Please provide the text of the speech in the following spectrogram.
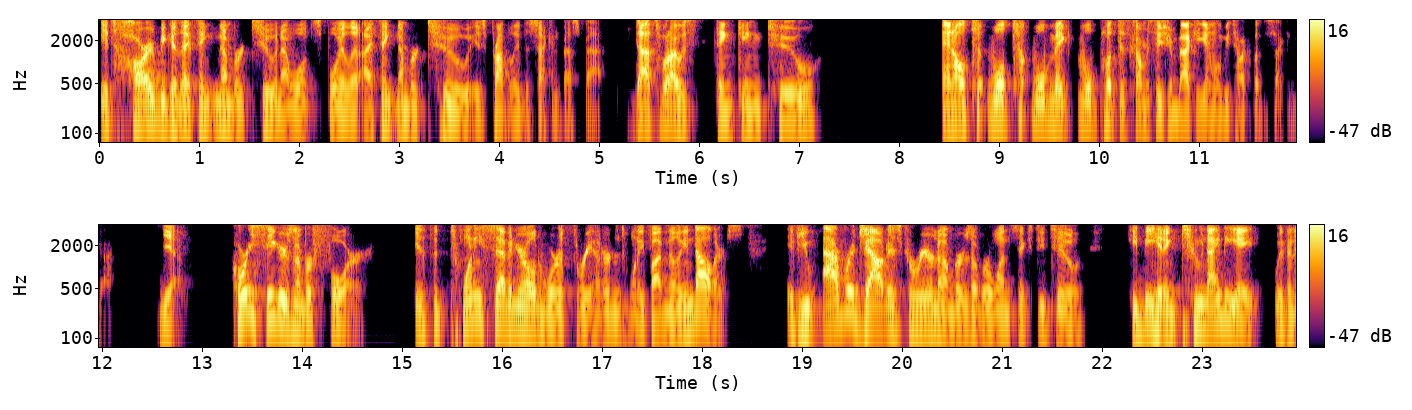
It's hard because I think number two, and I won't spoil it, I think number two is probably the second best bat. That's what I was thinking too. And I'll t- we'll t- we'll make we'll put this conversation back again when we talk about the second guy. Yeah. Corey Seager's number four is the 27 year old worth $325 million. If you average out his career numbers over 162, he'd be hitting 298 with an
